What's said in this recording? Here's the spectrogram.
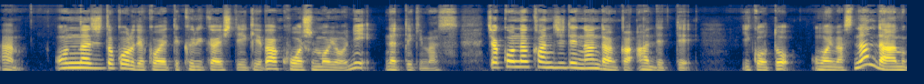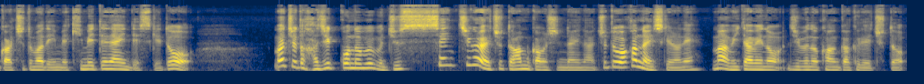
編む。同じところでこうやって繰り返していけば格子模様になってきます。じゃあこんな感じで何段か編んでっていこうと思います。何段編むかちょっとまだ今決めてないんですけど、まあちょっと端っこの部分10センチぐらいちょっと編むかもしれないな。ちょっとわかんないですけどね。まあ見た目の自分の感覚でちょっと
